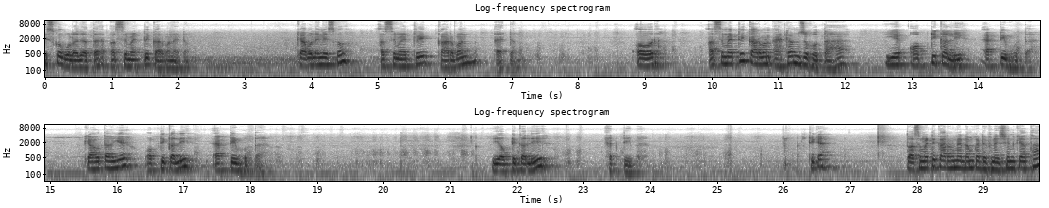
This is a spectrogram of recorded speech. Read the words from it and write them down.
इसको बोला जाता है असीमेट्रिक कार्बन आइटम क्या बोलेंगे इसको? असीमेट्रिक कार्बन एटम और असीमेट्रिक कार्बन एटम जो होता है, ये ऑप्टिकली एक्टिव होता है. क्या होता है ये? ऑप्टिकली एक्टिव होता है. ये ऑप्टिकली एक्टिव है. ठीक है? तो असिमेट्रिक कार्बन एटम का डेफिनेशन क्या था?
